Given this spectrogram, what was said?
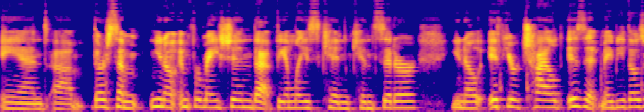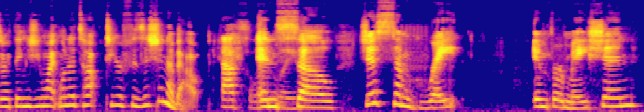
And um, there's some you know information that families can consider you know if your child isn't maybe those are things you might want to talk to your physician about. Absolutely. and so just some great information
